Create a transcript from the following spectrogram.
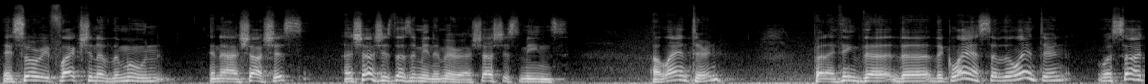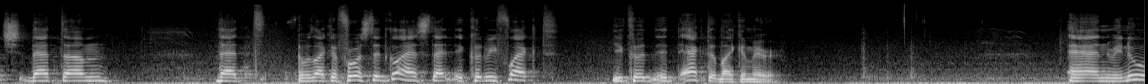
They saw a reflection of the moon in ashashis. Ashashis doesn't mean a mirror. Ashashis means a lantern. But I think the, the, the glass of the lantern was such that um, that it was like a frosted glass that it could reflect. You could it acted like a mirror. And renew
